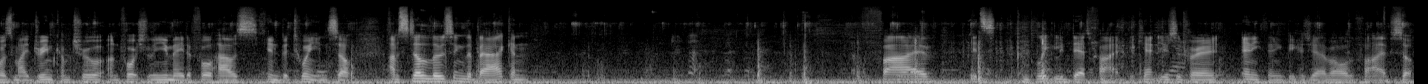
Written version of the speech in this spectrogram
was my dream come true. Unfortunately, you made a full house in between, so I'm still losing the back and five. It's completely dead five. You can't use it for anything because you have all the five. So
